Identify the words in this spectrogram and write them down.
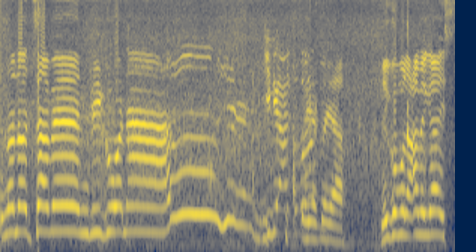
nanonood sa amin. Liguan na! Woo! Yeah! Saya, saya. Ligo muna kami guys.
